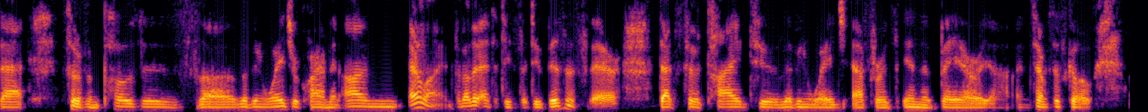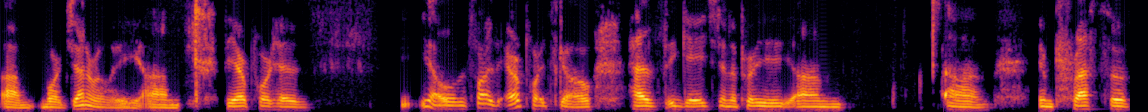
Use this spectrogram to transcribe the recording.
that sort of imposes uh, living wage requirement on airlines and other entities that do business there. That's sort of tied to living wage efforts in the Bay Area and San Francisco um, more generally. Um, the airport has you know, as far as airports go, has engaged in a pretty um, um, impressive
